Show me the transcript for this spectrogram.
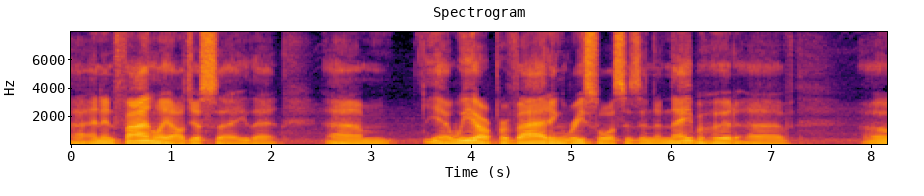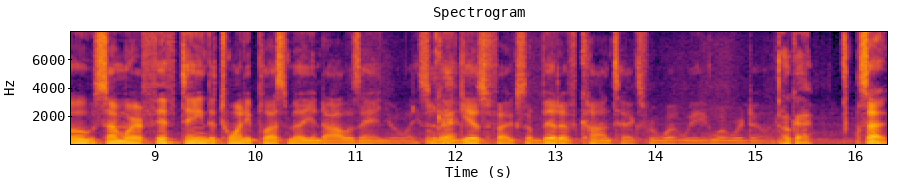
uh, and then finally, I'll just say that. Um, yeah, we are providing resources in the neighborhood of oh somewhere 15 to 20 plus million dollars annually. So okay. that gives folks a bit of context for what we what we're doing. Okay. So,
